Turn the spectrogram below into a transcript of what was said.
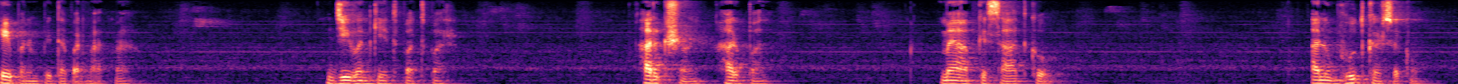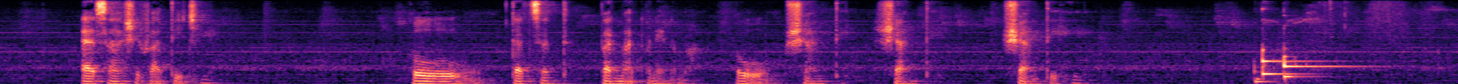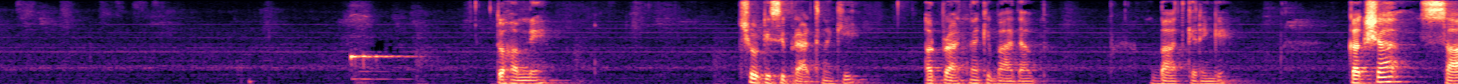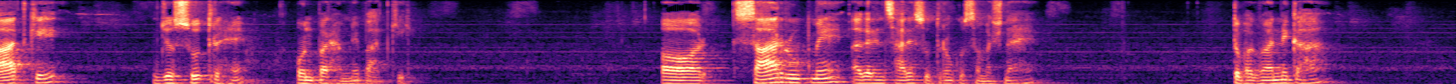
हे परमपिता परमात्मा जीवन के इस पथ पर हर क्षण हर पल मैं आपके साथ को अनुभूत कर सकूँ ऐसा आशीर्वाद दीजिए ओ तत्सत परमात्मा ने नमा ओ शांति शांति शांति ही तो हमने छोटी सी प्रार्थना की और प्रार्थना के बाद अब बात करेंगे। कक्षा सात के जो सूत्र हैं, उन पर हमने बात की। और सार रूप में अगर इन सारे सूत्रों को समझना है तो भगवान ने कहा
